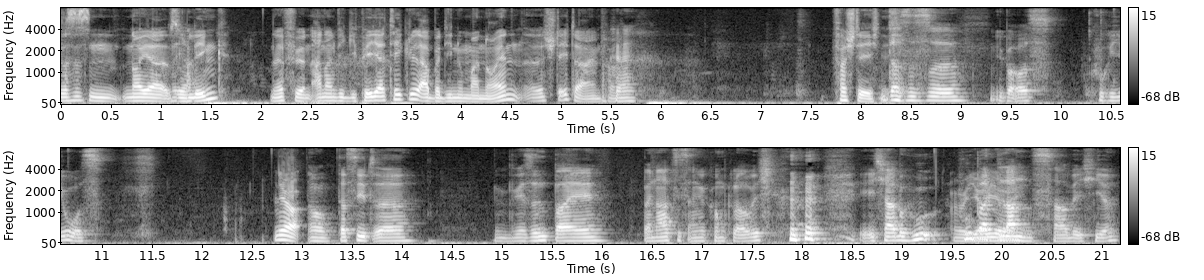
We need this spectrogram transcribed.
das ist ein neuer so Ja. Link ne, für einen anderen Wikipedia-Artikel, aber die Nummer 9 äh, steht da einfach. Okay. Verstehe ich nicht. Das ist äh, überaus kurios. ja, Oh, das sieht, äh, wir sind bei, bei Nazis angekommen, glaube ich. ich habe Hu. Hubert Lanz, habe ich hier.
